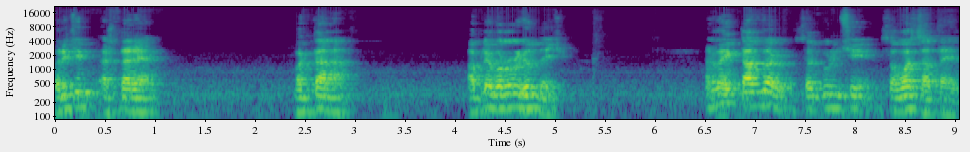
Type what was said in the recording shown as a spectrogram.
परिचित असणाऱ्या भक्ताला आपल्याबरोबर घेऊन जायचे. आणि मग एक तासभर सद्गुरूंशी संवाद साधता येत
